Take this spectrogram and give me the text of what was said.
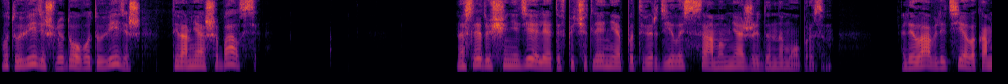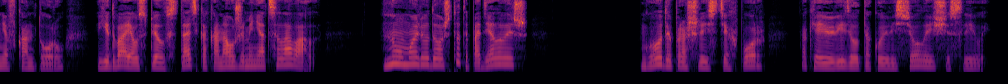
«Вот увидишь, Людо, вот увидишь, ты во мне ошибался». На следующей неделе это впечатление подтвердилось самым неожиданным образом. Лила влетела ко мне в контору, едва я успел встать, как она уже меня целовала. «Ну, мой Людо, что ты поделываешь?» Годы прошли с тех пор, как я ее видел такой веселой и счастливой.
